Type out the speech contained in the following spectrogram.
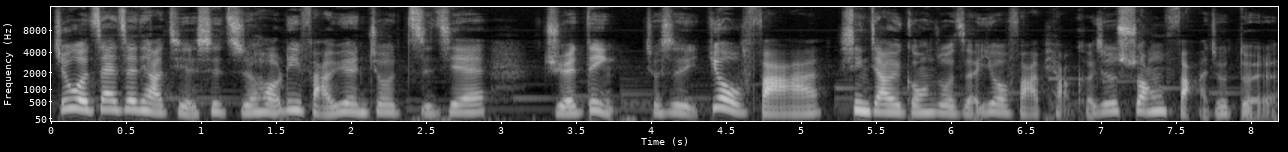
结果在这条解释之后，立法院就直接决定，就是又罚性教育工作者，又罚嫖客，就是双罚就对了，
